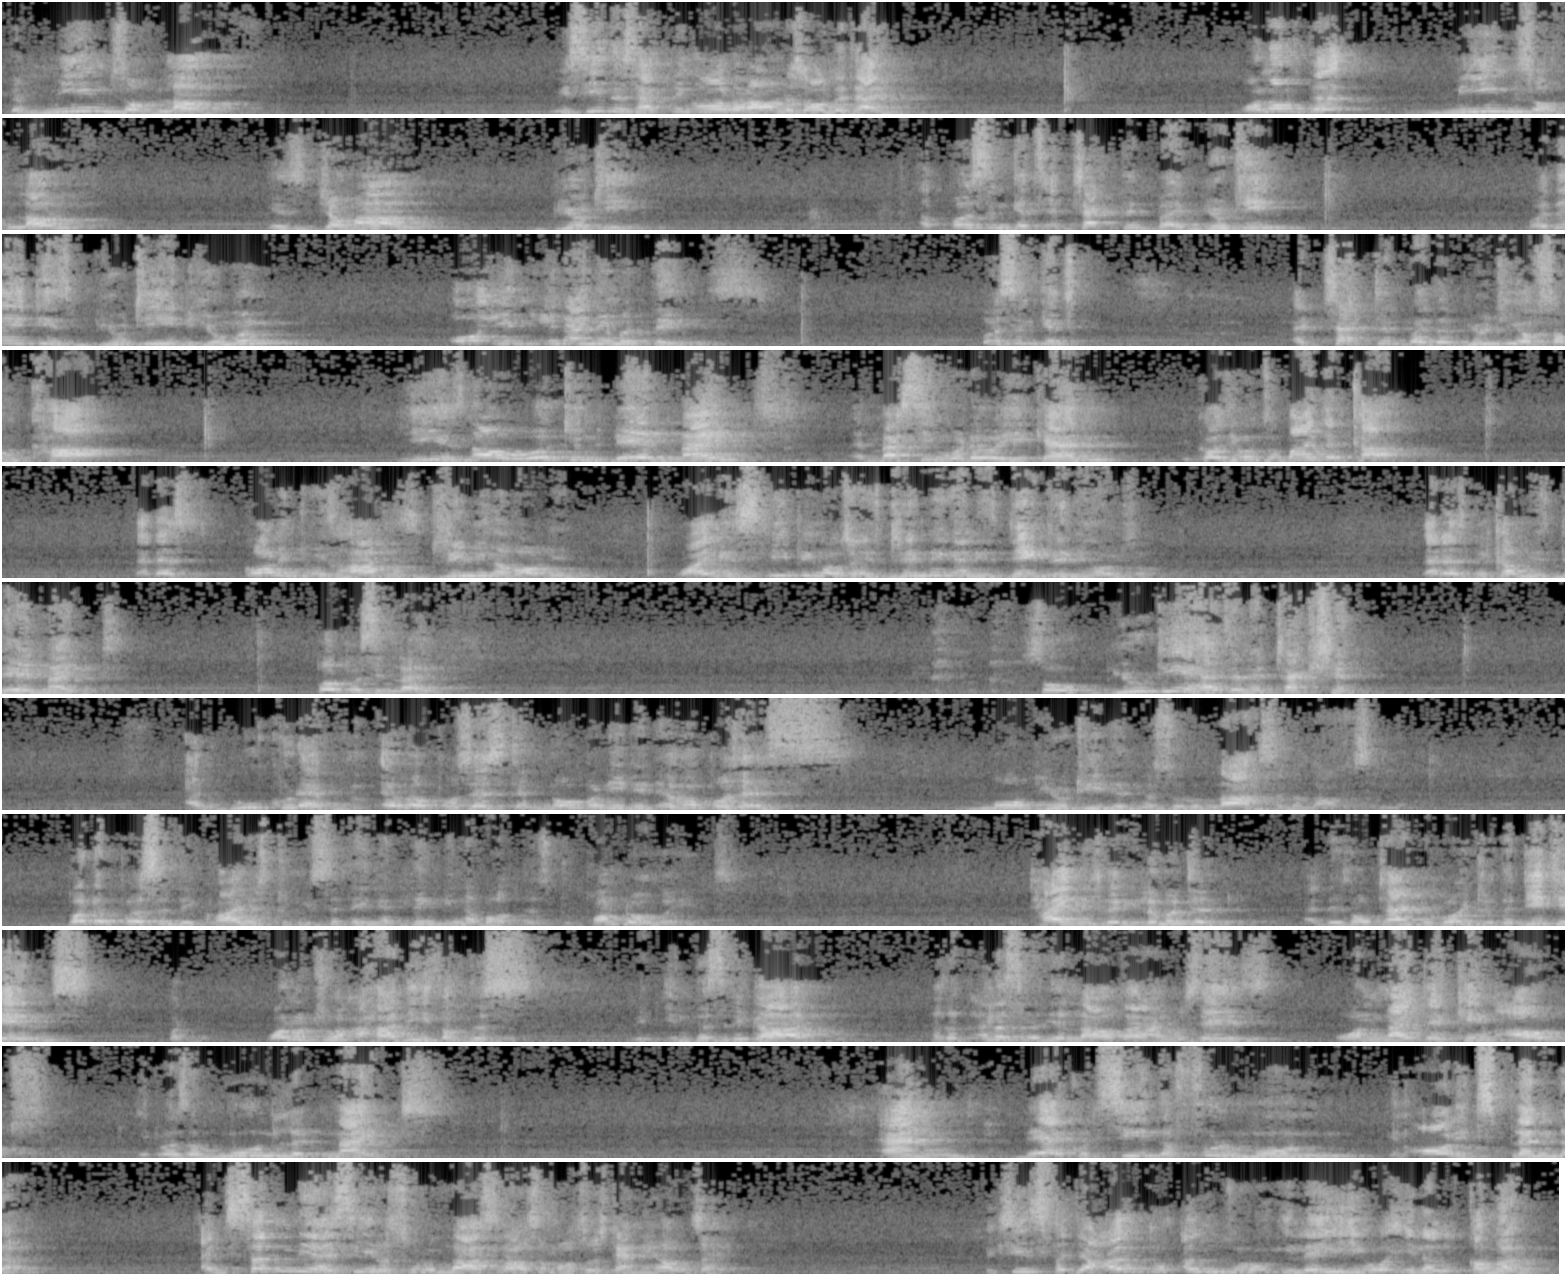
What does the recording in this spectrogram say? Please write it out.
The means of love. We see this happening all around us all the time. One of the means of love is Jamal, beauty. A person gets attracted by beauty, whether it is beauty in human or in inanimate things. Person gets attracted by the beauty of some car. He is now working day and night, amassing whatever he can because he wants to buy that car. that has gone into his heart, he's dreaming about it. While he's sleeping, also, he's dreaming and he's daydreaming also. That has become his day and night purpose in life. So, beauty has an attraction. And who could have ever possessed, and nobody did ever possess, more beauty than Rasulullah. But a person requires to be sitting and thinking about this, to ponder over it. Time is very limited, and there's no time to go into the details. But one or two hadith of this, in this regard, Hazrat Anas radiallahu ta'ala says, one night I came out, it was a moonlit night. And there I could see the full moon in all its splendor. And suddenly I see Rasulullah also standing outside. He says, فَجَعَلْتُ أَنظُرُ إِلَيْهِ وَإِلَى الْقَمَرِ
